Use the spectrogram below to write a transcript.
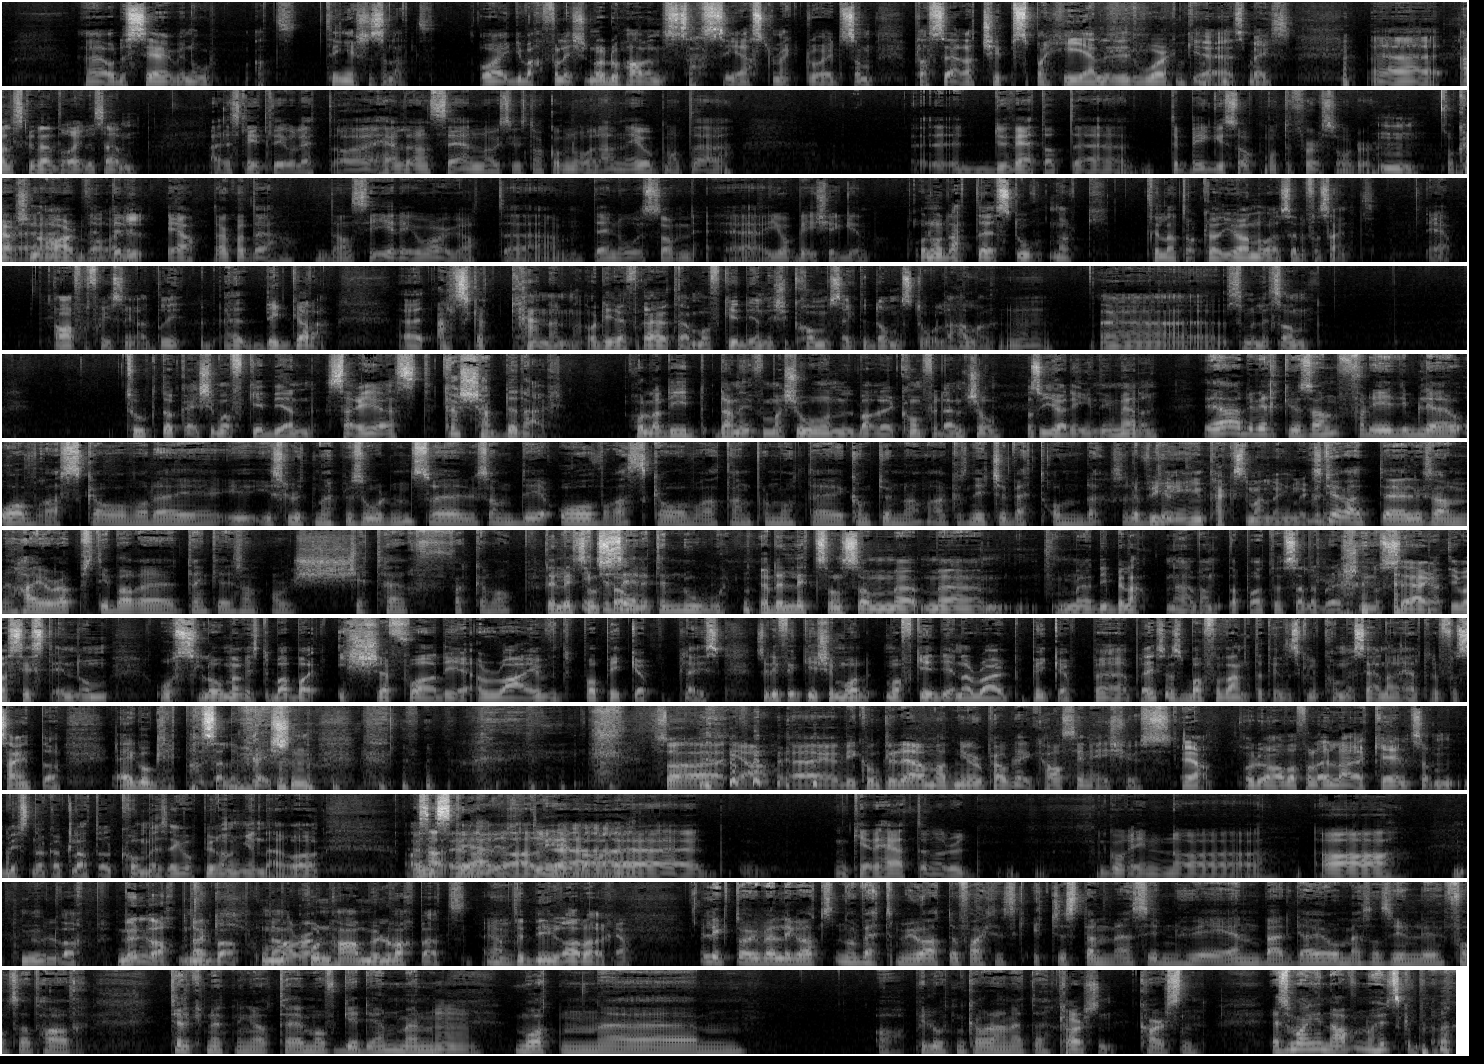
Eh, og det ser vi nå, at ting er ikke så lett. Og i hvert fall ikke når du har en sassy astromech droid som plasserer chips på hele ditt work eh, space. Eh, elsker den droidescenen. Ja, det sliter jo litt, og hele den scenen også, som vi snakker om nå, den er jo på en måte Du vet at det, det bygges opp mot the first order. Mm. Og Carson Eh, Ard var det, Ja, det er akkurat det. Han sier det jo òg, at uh, det er noe som uh, jobber i skyggen. Og når dette er stort nok til at dere gjør noe, så er det for seint. Ja. Ja, forfrysninger. Jeg digger det. Jeg elsker Cannon. Og de refererer jo til at Moff Gideon ikke kom seg til domstolen heller. Eh, som er litt sånn Tok dere ikke Moff Gideon seriøst? Hva skjedde der? Holder de den informasjonen bare confidential, og så gjør de ingenting med det? Ja, det virker jo sånn, fordi de blir jo overraska over det i, i, slutten av episoden. Så er liksom de er overraska over at han på en måte er kommet unna, akkurat som de ikke vet om det. Så det Fikk ingen tekstmelding, liksom. betyr at eh, liksom higher-ups de bare tenker sånn Oh shit, her fucka vi opp. Sånn ikke som- si det til noen. Ja, det er litt sånn som med, med, de billettene jeg venter på til Celebration. Nå ser jeg at de var sist innom Oslo, men hvis du bare, bare ikke får de arrived på pickup place Så de fikk ikke Moff Gideon arrived på pickup eh, place, og så bare forventet de det skulle komme senere, helt til det er for seint. Og jeg går glipp av Celebration. Så eh, ja, eh, vi konkluderer med at New Republic har sine issues. ja, og du har i hvert fall Elia Kane, som visstnok har klart å komme seg opp i rangen der og assisterer hun har virkelig eh, bare Hva det heter når du går inn og ah, Muldvarp. Muldvarp, takk. Muldvarp. Hun, hun har muldvarpet Ja. til de grader. Ja. Jeg likte òg veldig godt Nå vet vi jo at det faktisk ikke stemmer, siden hun er en bad guy og mest sannsynlig fortsatt har tilknytninger til Moff Gideon, men Mm. måten eh, Å, piloten, hva var det han heter? Carson. Carson. Det er så mange navn å huske på.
